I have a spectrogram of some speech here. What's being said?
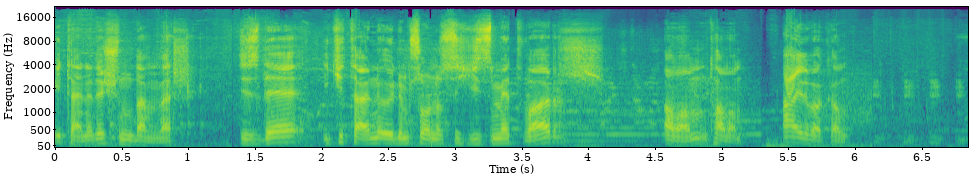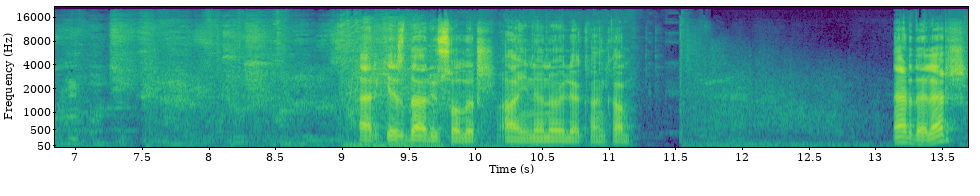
Bir tane de şundan ver. Sizde iki tane ölüm sonrası hizmet var. Tamam tamam. Haydi bakalım. Herkes Darius alır. Aynen öyle kankam. Neredeler?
